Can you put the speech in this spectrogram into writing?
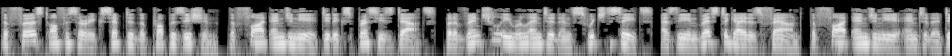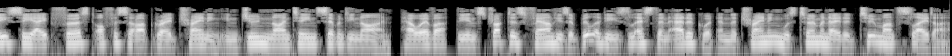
The first officer accepted the proposition, the flight engineer did express his doubts, but eventually relented and switched seats. As the investigators found, the flight engineer entered a DC 8 first officer upgrade training in June 1979, however, the instructors found his abilities less than adequate and the training was terminated two months later.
